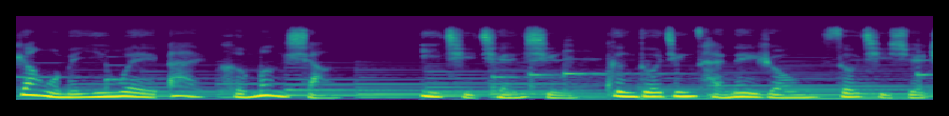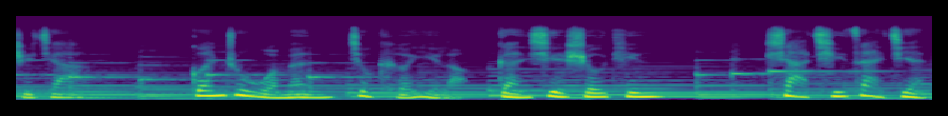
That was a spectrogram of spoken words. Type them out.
让我们因为爱和梦想一起前行。更多精彩内容，搜“启学之家”，关注我们就可以了。感谢收听，下期再见。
